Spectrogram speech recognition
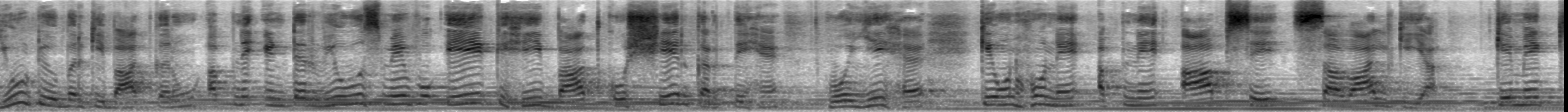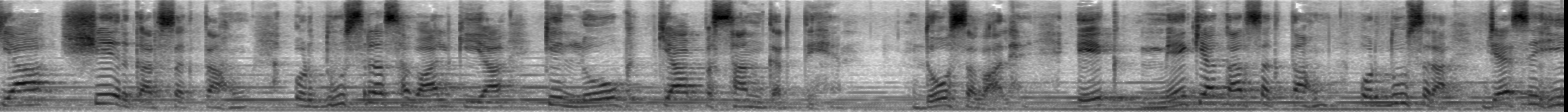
यूट्यूबर की बात करूँ, अपने इंटरव्यूज़ में वो एक ही बात को शेयर करते हैं, वो ये है कि उन्होंने अपने आप से सवाल किया। कि मैं क्या शेयर कर सकता हूँ? और दूसरा सवाल किया कि लोग क्या पसंद करते हैं? दो सवाल हैं। एक, मैं क्या कर सकता हूँ? और दूसरा, जैसे ही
